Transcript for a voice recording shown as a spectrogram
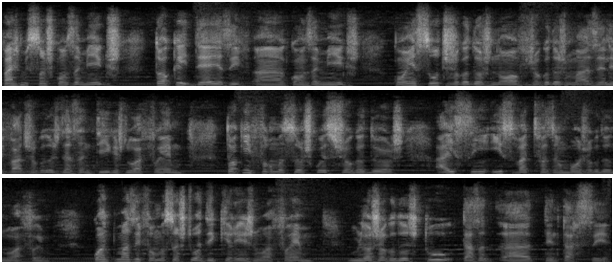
faz missões com os amigos, toca ideias uh, com os amigos, Conheça outros jogadores novos, jogadores mais elevados, jogadores das antigas, do Aframe. Toque informações com esses jogadores. Aí sim, isso vai te fazer um bom jogador no Aframe. Quanto mais informações tu adquires no Warframe, melhor jogador tu estás a, a, tentar ser.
